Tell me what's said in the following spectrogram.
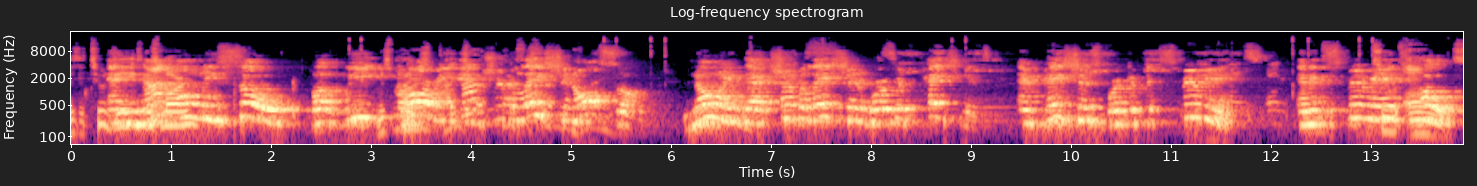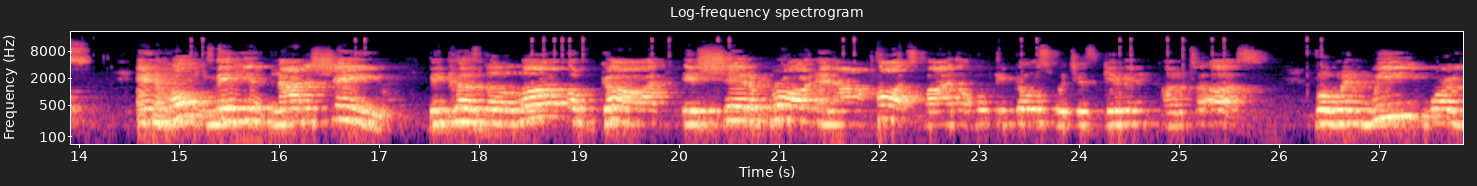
is it two And G's, Miss not only so, but we glory in tribulation also, knowing that tribulation worketh patience, and patience worketh experience, and experience hope. And hope maketh not ashamed, because the love of God is shed abroad in our hearts by the Holy Ghost, which is given unto us. For when we were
